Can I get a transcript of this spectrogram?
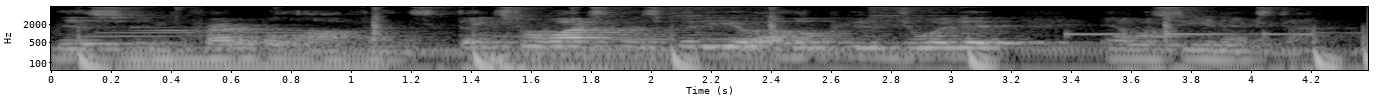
this incredible offense. Thanks for watching this video. I hope you enjoyed it, and we'll see you next time.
